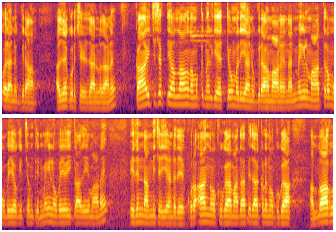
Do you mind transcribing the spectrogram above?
ഒരനുഗ്രഹം. അതിനെക്കുറിച്ച് എഴുതാനുള്ളതാണ്. കാഴ്ച ശക്തി അള്ളാഹു നമുക്ക് നൽകിയ ഏറ്റവും വലിയ അനുഗ്രഹമാണ്. നന്മയിൽ മാത്രം ഉപയോഗിച്ചും തിന്മയിൽ ഉപയോഗിക്കാതെയുമാണ് ഇതിന് നന്ദി ചെയ്യേണ്ടത്. ഖുർആൻ നോക്കുക മാതാപിതാക്കളെ നോക്കുക അള്ളാഹു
